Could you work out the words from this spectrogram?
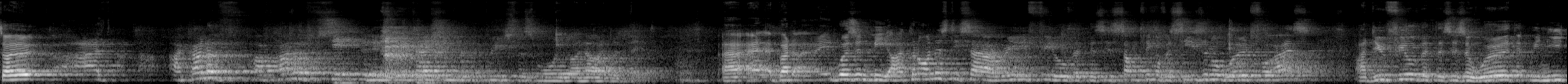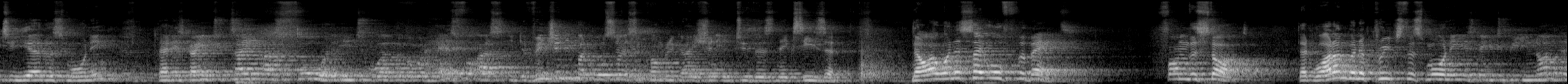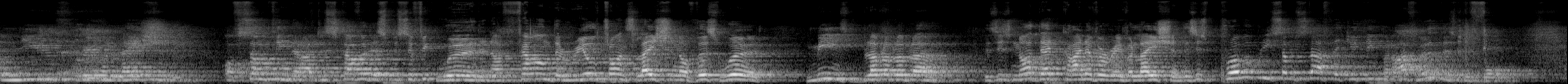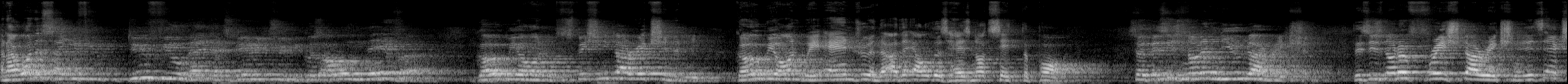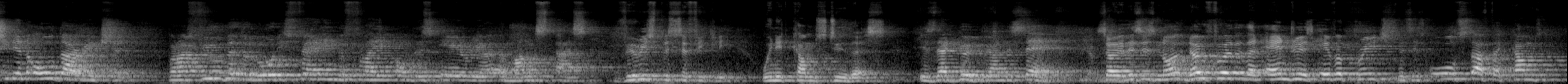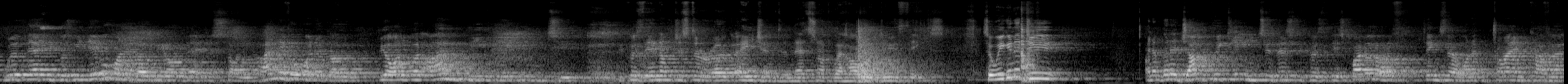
So I, I kind of, I've kind of set an expectation with the preach this morning. I know I did that. Uh, uh, but it wasn't me. I can honestly say I really feel that this is something of a seasonal word for us. I do feel that this is a word that we need to hear this morning that is going to take us forward into what the Lord has for us individually, but also as a congregation into this next season. Now, I want to say off the bat, from the start, that what I'm going to preach this morning is going to be not a new revelation of something that I've discovered a specific word and I've found the real translation of this word means blah, blah, blah, blah. This is not that kind of a revelation. This is probably some stuff that you think, but I've heard this before. And I want to say, if you do feel that, that's very true because I will never go beyond, especially directionally, go beyond where Andrew and the other elders has not set the path. So this is not a new direction. This is not a fresh direction. It's actually an old direction. But I feel that the Lord is fanning the flame on this area amongst us very specifically when it comes to this. Is that good? We understand. So this is no, further than Andrew has ever preached. This is all stuff that comes with that because we never want to go beyond that apostolic. I never want to go beyond what I'm being led into because then I'm just a rogue agent and that's not how we do things. So we're going to do, and I'm going to jump quickly into this because there's quite a lot of things that I want to try and cover.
